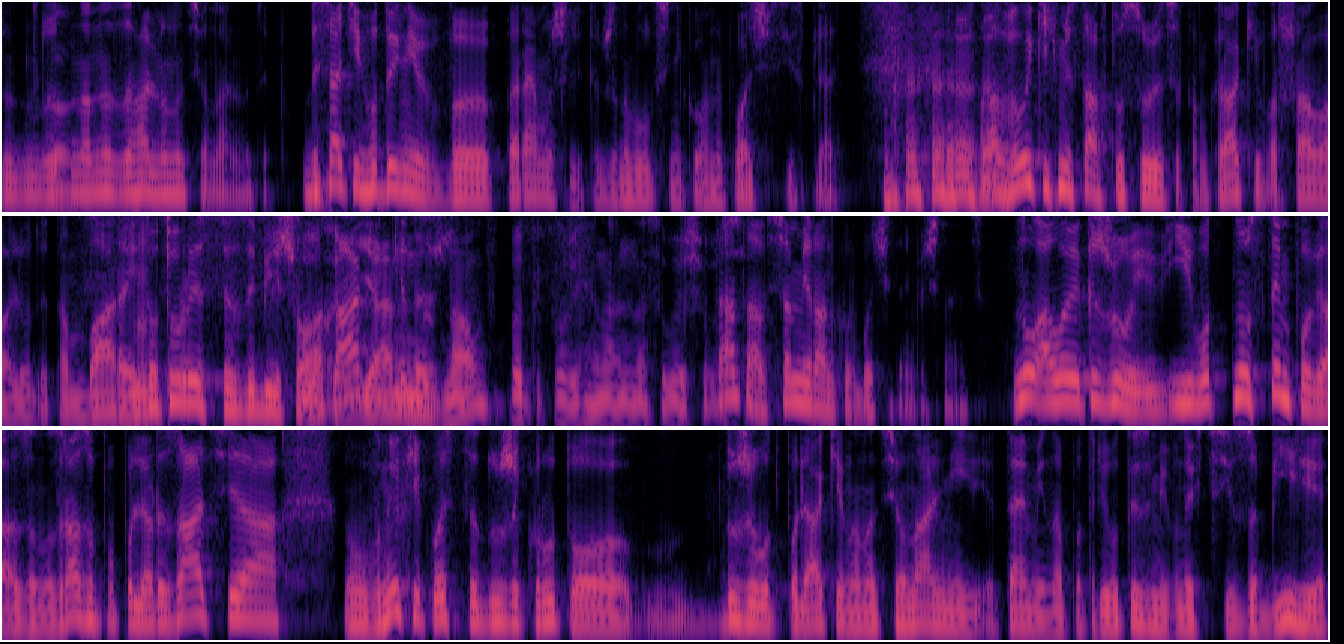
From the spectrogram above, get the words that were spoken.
ну, на, на загальнонаціональне. Типу. В 10-й годині в Перемишлі ти вже на вулиці нікого не побачиш, всі сплять. А в великих містах тусуються там Краків, Варшава, люди, там бари, і то туристи здебільшого. Слухай, а так я таки не дуже... знав про таку оригінальну особисту. Та, та, в сьомій ранку робочий день починається. Ну, але я кажу, і, і от ну, з тим пов'язано. Зразу популяризація. Ну, в них якось це дуже круто. Дуже от поляки на національній темі, на патріотизмі, в них ці забіги,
